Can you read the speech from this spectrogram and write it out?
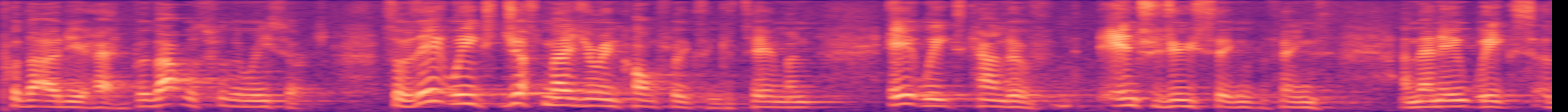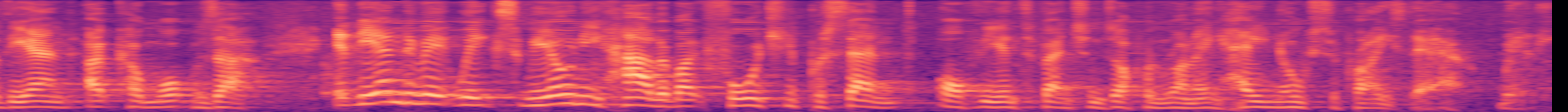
Put that out of your head. But that was for the research. So it was eight weeks just measuring conflict and containment, eight weeks kind of introducing the things, and then eight weeks at the end, outcome, what was that? At the end of eight weeks, we only had about 40% of the interventions up and running. Hey, no surprise there, really.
